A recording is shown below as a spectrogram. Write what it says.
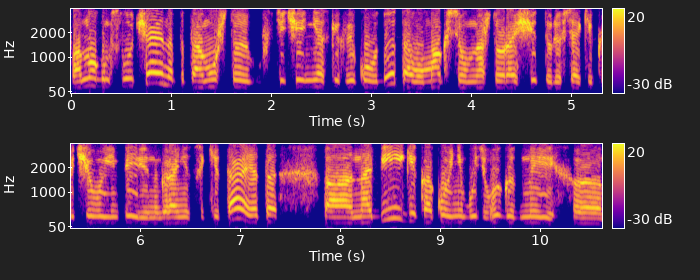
во многом случайно, потому что в течение нескольких веков до того максимум, на что рассчитывали всякие кочевые империи на границе Китая, это э, набеги, какой-нибудь выгодный э,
